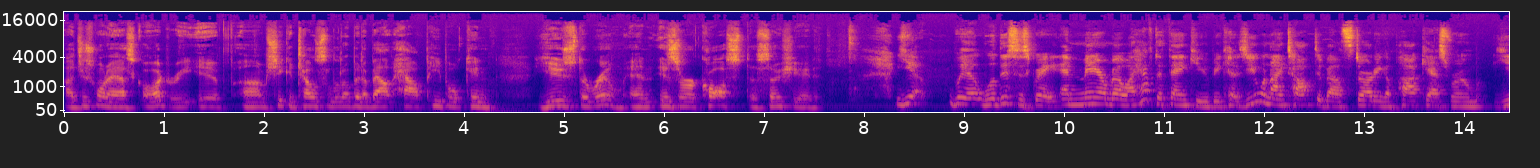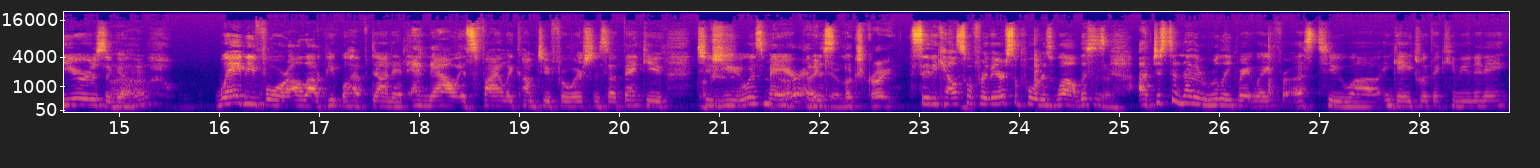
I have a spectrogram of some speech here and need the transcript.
I just want to ask Audrey if um, she could tell us a little bit about how people can use the room and is there a cost associated? Yeah. Well, well, this is great. And Mayor Moe, I have to thank you because you and I talked about starting a podcast room years ago. Mm-hmm way before a lot of people have done it and now it's finally come to fruition. So thank you to looks, you as mayor yeah, and you. it looks great. city council for their support as well. This is yeah. uh, just another really great way for us to uh, engage with the community.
